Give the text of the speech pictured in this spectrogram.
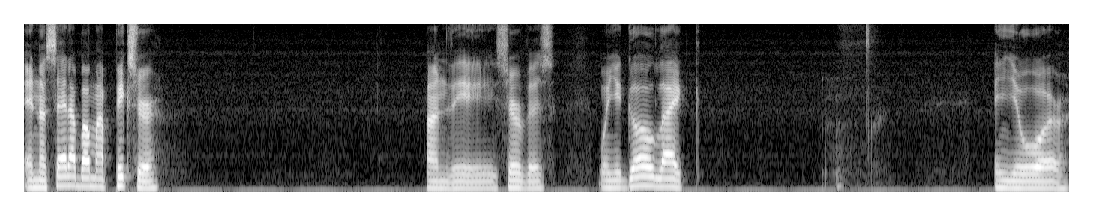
and I said about my picture on the service when you go like in your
